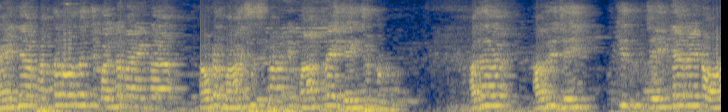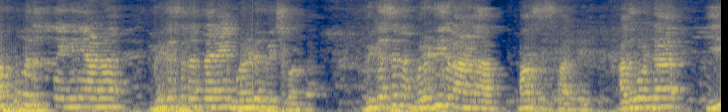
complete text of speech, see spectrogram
കഴിഞ്ഞ പത്തറുപത്തഞ്ച് കൊല്ലമായിട്ട് അവിടെ മാർക്സിസ്റ്റ് പാർട്ടി മാത്രമേ ജയിച്ചിട്ടുള്ളൂ. അത് അവർ ജയിക്കാനായിട്ട് ഉറപ്പുവരുത്തുന്നത് എങ്ങനെയാണ്? വികസനത്തിനെ മുരടിപ്പിച്ചുകൊണ്ട്. വികസന മുരടികളാണ് മാർക്സിസ്റ്റ് പാർട്ടി. അതുകൊണ്ട് ഈ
